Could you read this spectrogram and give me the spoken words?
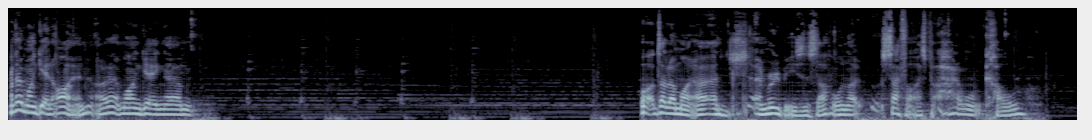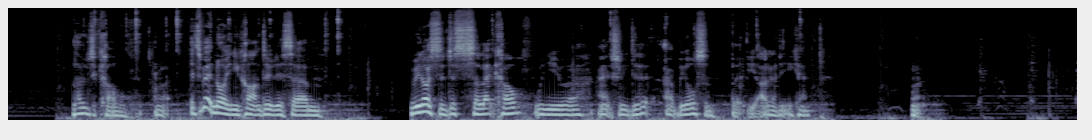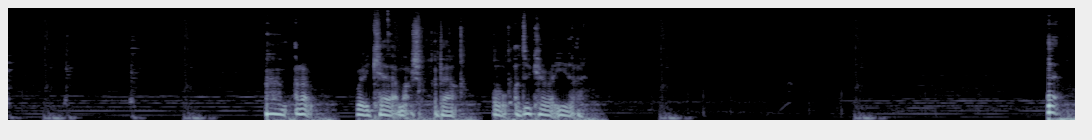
I don't mind getting iron. I don't mind getting um Well, I don't know mine uh, and, and rubies and stuff, or no sapphires, but I don't want coal. Loads of coal. Right. It's a bit annoying you can't do this. Um, it'd be nice to just select coal when you uh, actually did it. That'd be awesome. But yeah, I don't think you can. Um, I don't really care that much about... Oh, I do care about you though.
